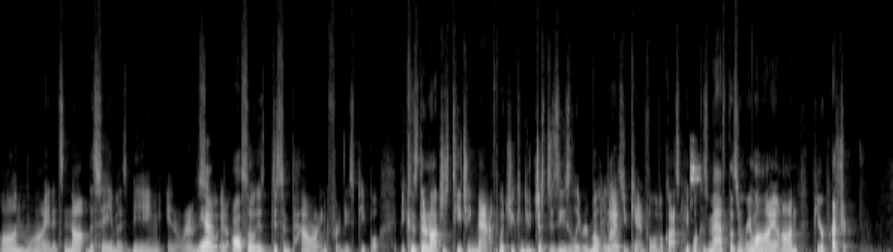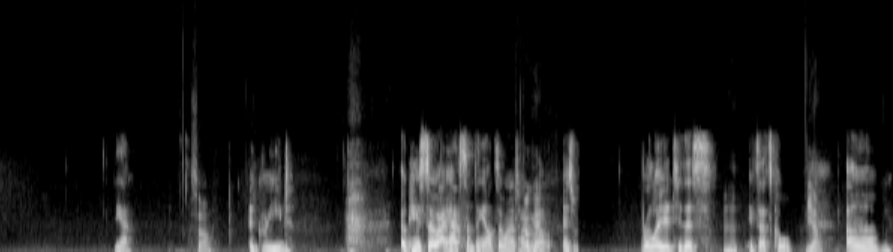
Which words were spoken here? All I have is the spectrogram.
online. It's not the same as being in a room. Yeah. so it also is disempowering for these people because they're not just teaching math which you can do just as easily remotely as you can full of a class of people because math doesn't rely on peer pressure Yeah. so Agreed. Okay, so I have something else I want to talk Okay. about as related to this, Mhm. if that's cool. yeah Um,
